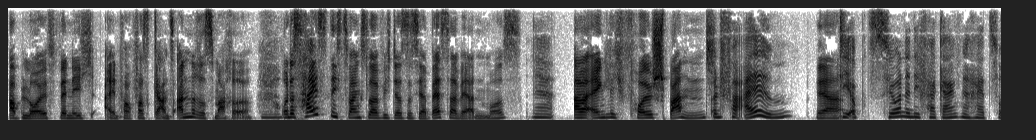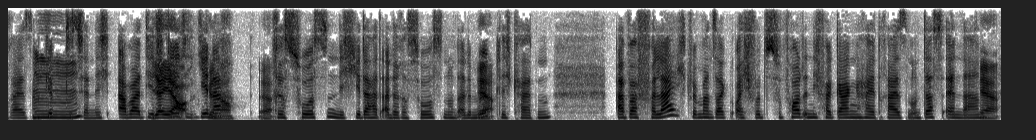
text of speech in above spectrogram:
abläuft, wenn ich einfach was ganz anderes mache. Und das heißt nicht zwangsläufig, dass es ja besser werden muss, Ja. aber eigentlich voll spannend. Und vor allem, ja. die Option in die Vergangenheit zu reisen, gibt es ja nicht. Aber Mhm. Ja, steht je nach genau, ja. Ressourcen, nicht jeder hat alle Ressourcen und alle. Möglichkeiten. Aber vielleicht, wenn man sagt, oh, ich würde sofort in die Vergangenheit reisen und das ändern, Ja.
